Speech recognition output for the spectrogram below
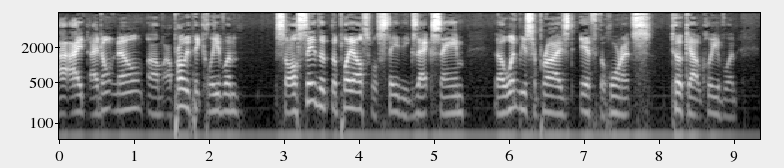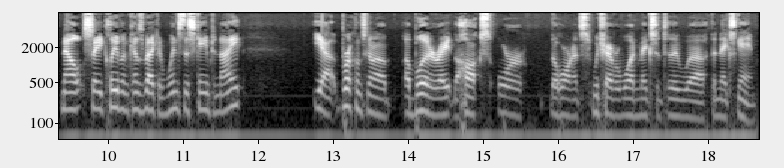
I, I, I don't know. Um, I'll probably pick Cleveland. So I'll say that the playoffs will stay the exact same. I wouldn't be surprised if the Hornets took out Cleveland. Now, say Cleveland comes back and wins this game tonight. Yeah, Brooklyn's going to obliterate the Hawks or the Hornets, whichever one makes it to uh, the next game.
